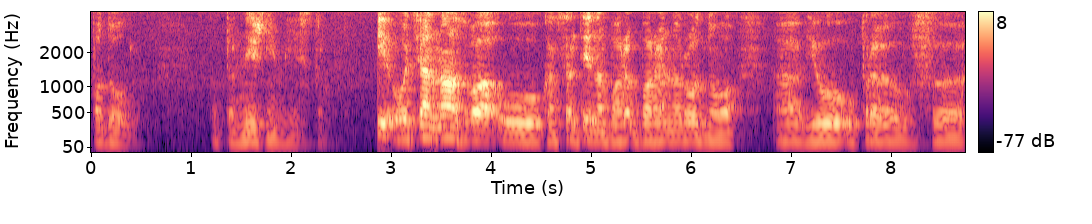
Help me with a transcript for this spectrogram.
подол, тобто нижнє місто. І оця назва у Константина е, в його в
